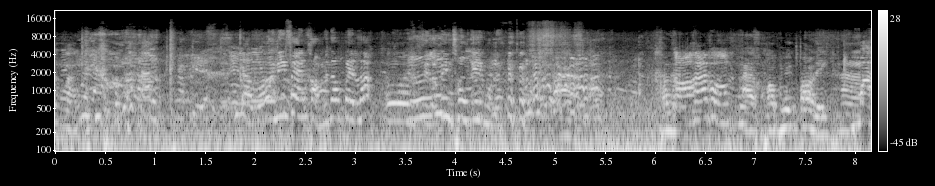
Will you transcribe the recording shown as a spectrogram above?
ำไมวันนี้แฟนเขาไม่ต้องเป็นละศิลปินชงเองหมดเลยต่อครับผมขอบคุณต่อเลยค่ะมา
